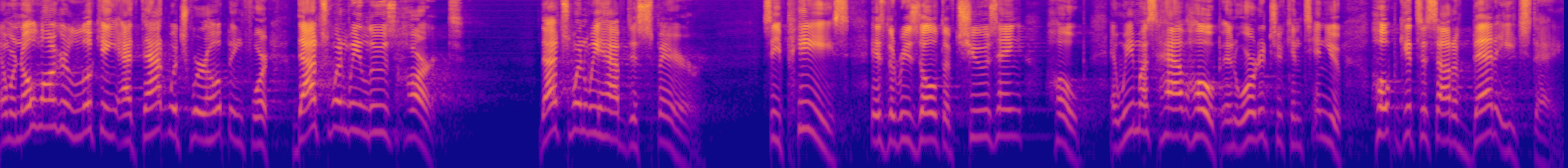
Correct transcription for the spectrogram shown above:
and we're no longer looking at that which we're hoping for, that's when we lose heart. That's when we have despair. See, peace is the result of choosing hope. And we must have hope in order to continue. Hope gets us out of bed each day.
